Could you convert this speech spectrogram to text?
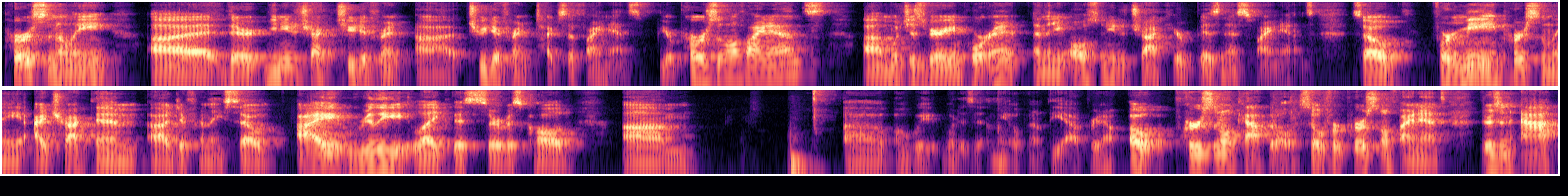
Personally, uh, there you need to track two different uh, two different types of finance: your personal finance, um, which is very important, and then you also need to track your business finance. So for me personally, I track them uh, differently. So I really like this service called. Um, uh, oh wait, what is it? Let me open up the app right now. Oh, Personal Capital. So for personal finance, there's an app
